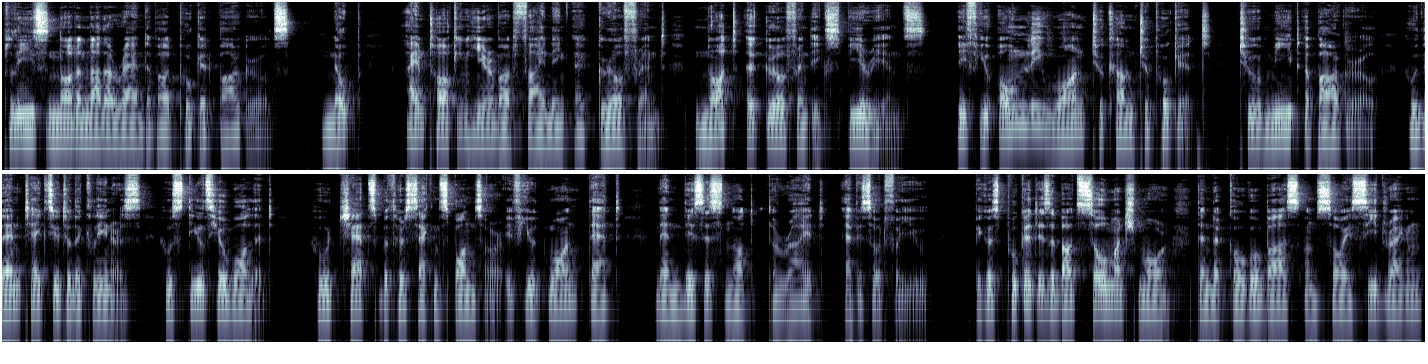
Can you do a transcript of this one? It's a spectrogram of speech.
please not another rant about Phuket bar girls. Nope. I'm talking here about finding a girlfriend, not a girlfriend experience. If you only want to come to Phuket to meet a bar girl who then takes you to the cleaners, who steals your wallet, who chats with her second sponsor, if you want that, then this is not the right episode for you because Phuket is about so much more than the go-go bars on Soi Sea Dragon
